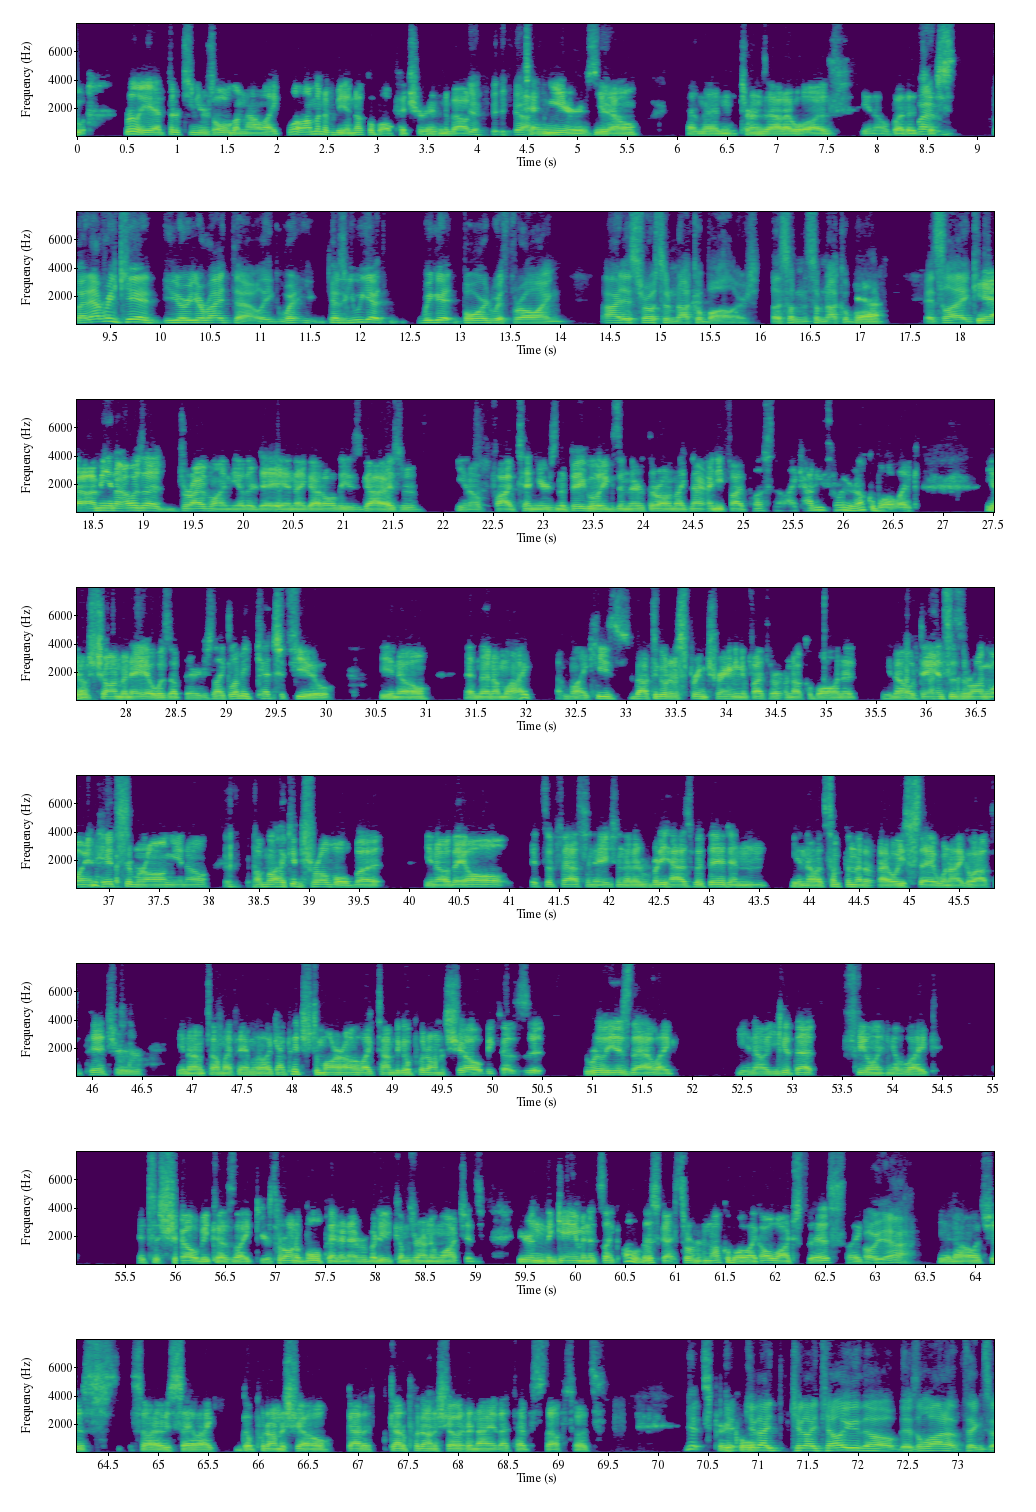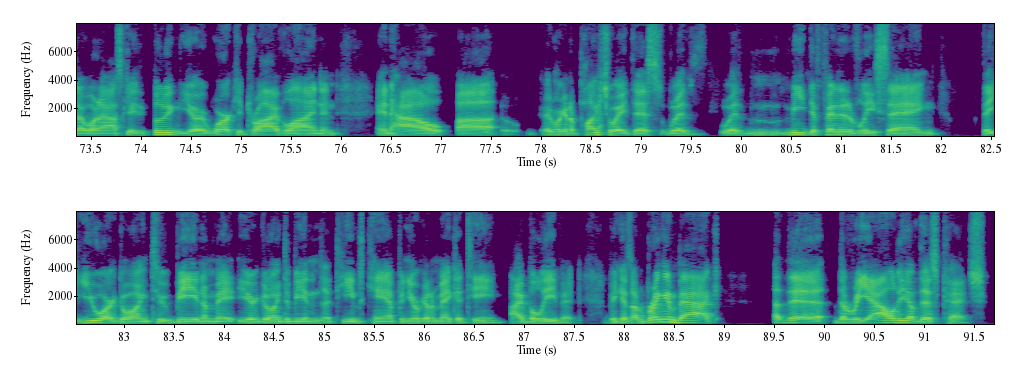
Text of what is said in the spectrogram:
really at 13 years old I'm not like well I'm going to be a knuckleball pitcher in about Yeah, yeah. 10 years you Yeah. know and then turns out I was you know but it But- just But every kid, you're you're right though. Like what, because we get we get bored with throwing. All right, let's throw some knuckleballers, uh, some some knuckleball. Yeah. It's like Yeah, I mean, I was at Driveline the other day, and I got all these guys with you know five, ten years in the big leagues, and they're throwing like ninety-five plus. And they're like, "How do you throw your knuckleball?" Like, you know, Sean Manaea was up there. He's like, "Let me catch a few," you know, and then I'm like, I'm like, he's about to go to spring training if I throw a knuckleball and it, you know, dances the wrong way and hits him wrong, you know, I'm like in trouble. But you know, they all, it's a fascination that everybody has with it, and you know, it's something that I always say when I go out to pitch or you know, I'm telling my family like I pitch tomorrow, like time to go put on a show because it really is that like, you know, you get that feeling of like it's a show because like you're throwing a bullpen and everybody comes around and watches. You're in the game and it's like, oh, this guy's throwing a knuckleball. Like I'll watch this. Like, oh yeah, you know, it's just so I always say like, go put on a show. Got to got to put on a show tonight. That type of stuff. So it's yeah, it's pretty cool. Can I can I tell you though? There's a lot of things that I want to ask you, including your work at Driveline and and how uh, and we're going to punctuate this with with me definitively saying that you are going to be in a you're going to be in a team's camp and you're going to make a team. I believe it because I'm bringing back the the reality of this pitch.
